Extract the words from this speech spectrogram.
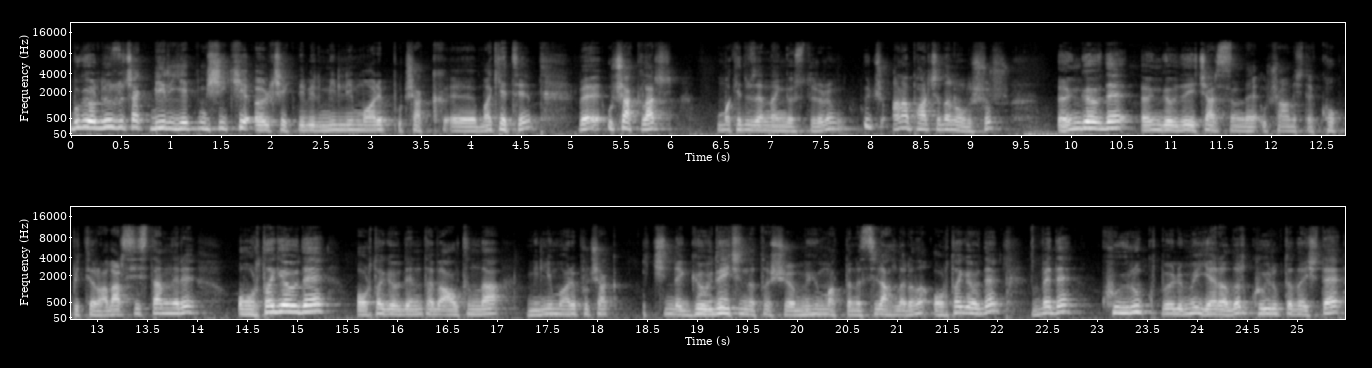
Bu gördüğünüz uçak 1.72 ölçekli bir milli muharip uçak e, maketi ve uçaklar maket üzerinden gösteriyorum. 3 ana parçadan oluşur. Ön gövde, ön gövde içerisinde uçağın işte kokpiti, radar sistemleri, orta gövde, orta gövdenin tabi altında milli muharip uçak içinde gövde içinde taşıyor mühimmatlarını, silahlarını, orta gövde ve de kuyruk bölümü yer alır. Kuyrukta da işte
